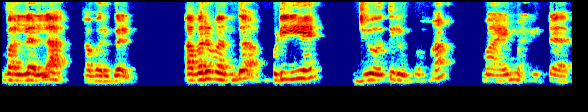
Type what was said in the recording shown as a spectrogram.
வள்ளலா அவர்கள். அவர் வந்து அப்படியே ஜோதி ரூபமா மாயமாயிட்டார்.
